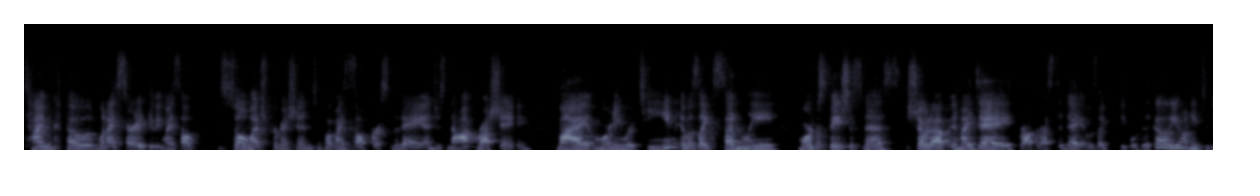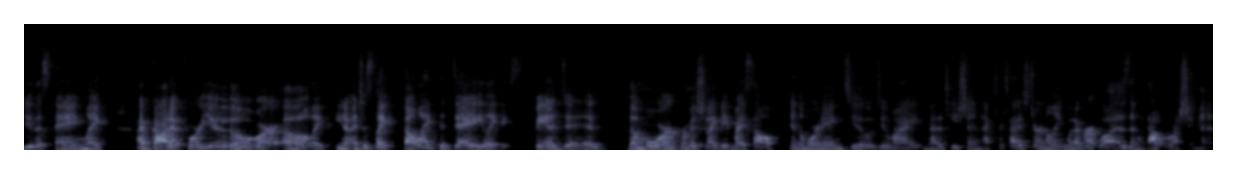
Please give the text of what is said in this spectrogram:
time code when i started giving myself so much permission to put myself first in the day and just not rushing my morning routine it was like suddenly more spaciousness showed up in my day throughout the rest of the day. It was like people would be like, oh, you don't need to do this thing. Like, I've got it for you. Or, oh, like, you know, I just like felt like the day like expanded the more permission I gave myself in the morning to do my meditation, exercise, journaling, whatever it was, and without rushing it.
